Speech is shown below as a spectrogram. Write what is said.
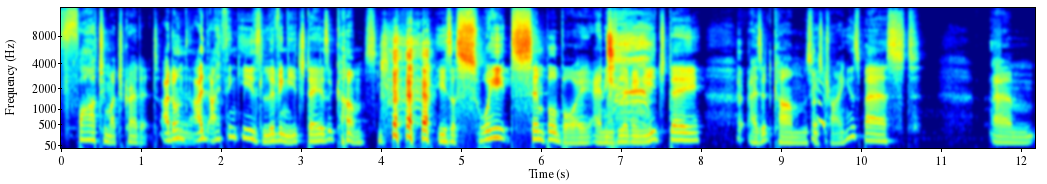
far too much credit. I don't. I, I think he's living each day as it comes. he's a sweet, simple boy, and he's living each day as it comes. He's trying his best. Um,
